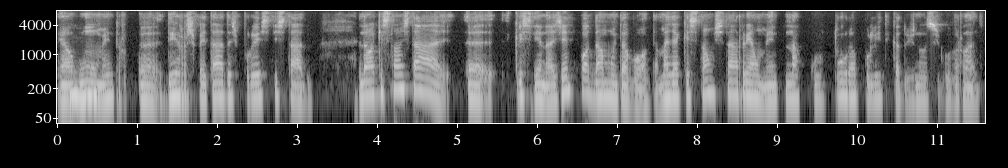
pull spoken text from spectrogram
em algum uhum. momento uh, desrespeitadas por este Estado. Então a questão está, uh, Cristina, a gente pode dar muita volta, mas a questão está realmente na cultura política dos nossos governantes.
